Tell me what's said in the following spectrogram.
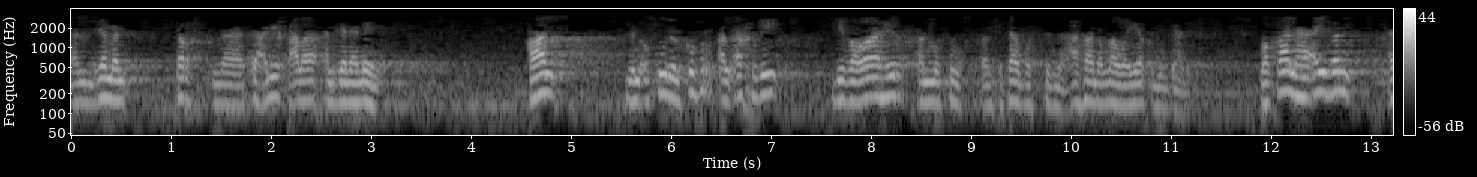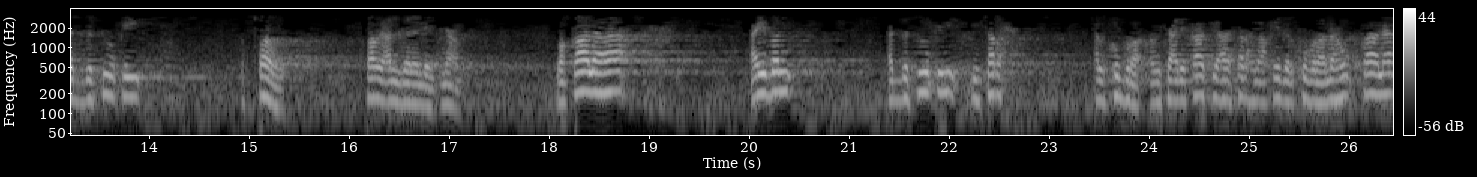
الجمل شرح تعليق على الجلالين. قال من أصول الكفر الأخذ بظواهر النصوص الكتاب والسنة. عافانا الله وإياكم من ذلك. وقالها أيضا الدسوقي الصاوي الصاوي على الجلالين. نعم. وقالها أيضا الدسوقي في شرح الكبرى أو تعليقاته على شرح العقيدة الكبرى له. قال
